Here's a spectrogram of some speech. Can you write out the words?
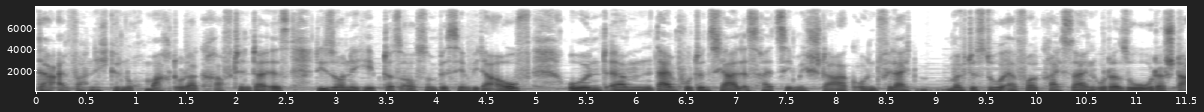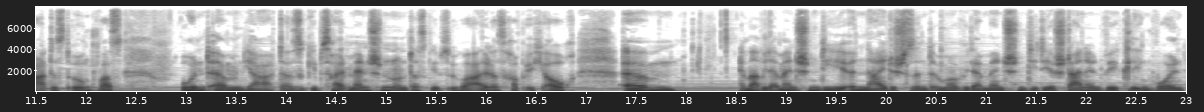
da einfach nicht genug Macht oder Kraft hinter ist. Die Sonne hebt das auch so ein bisschen wieder auf und ähm, dein Potenzial ist halt ziemlich stark und vielleicht möchtest du erfolgreich sein oder so oder startest irgendwas. Und ähm, ja, da gibt es halt Menschen und das gibt es überall, das habe ich auch. Ähm, Immer wieder Menschen, die äh, neidisch sind, immer wieder Menschen, die dir Steine in den Weg legen wollen,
